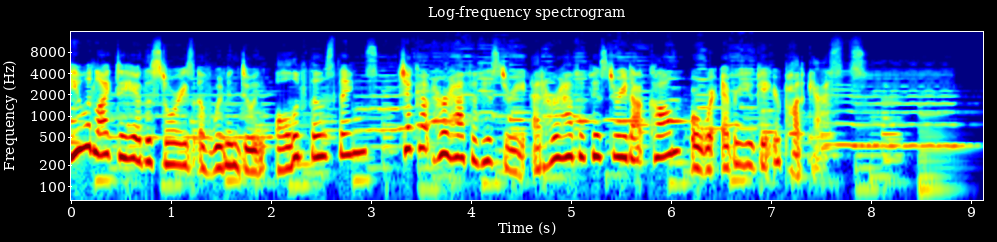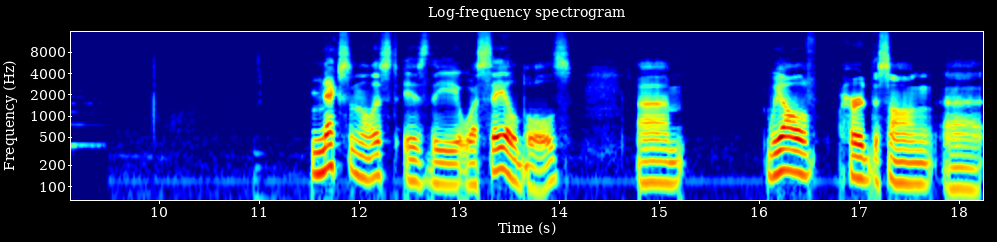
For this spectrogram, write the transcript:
you would like to hear the stories of women doing all of those things, check out Her Half of History at herhalfofhistory.com or wherever you get your podcasts. Next on the list is the Wassail Bowls. Um, we all heard the song uh,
